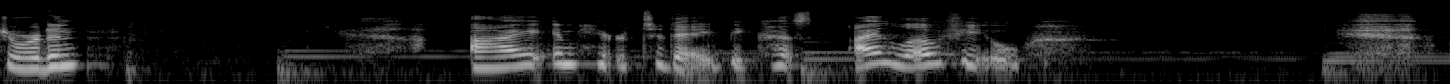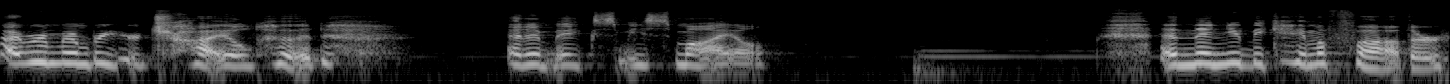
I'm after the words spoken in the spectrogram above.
Jordan, I am here today because I love you. I remember your childhood, and it makes me smile. And then you became a father,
